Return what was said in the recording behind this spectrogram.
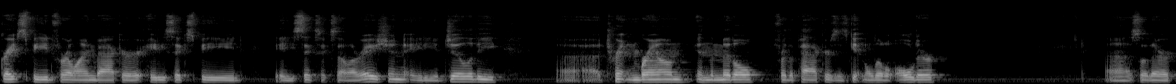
great speed for a linebacker, 86 speed, 86 acceleration, 80 agility. Uh, Trenton Brown in the middle for the Packers is getting a little older. Uh, so they're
